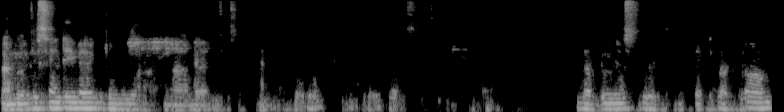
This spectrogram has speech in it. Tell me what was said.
I'm going to send email to uh, the um,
